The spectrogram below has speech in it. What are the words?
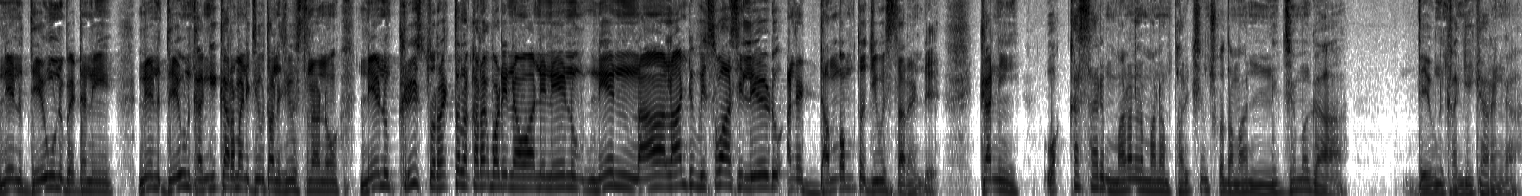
నేను దేవుని బిడ్డని నేను దేవునికి అంగీకారమైన జీవితాన్ని జీవిస్తున్నాను. నేను క్రీస్తు రక్తలో కడగబడిన వాడిని నేను నేను నాలాంటి విశ్వాసి లేడు అనే డంబంతో జీవిస్తారండి. కానీ ఒక్కసారి మనల్ని మనం పరీక్షించుకోదామా? నిజముగా దేవునికి అంగీకారంగా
